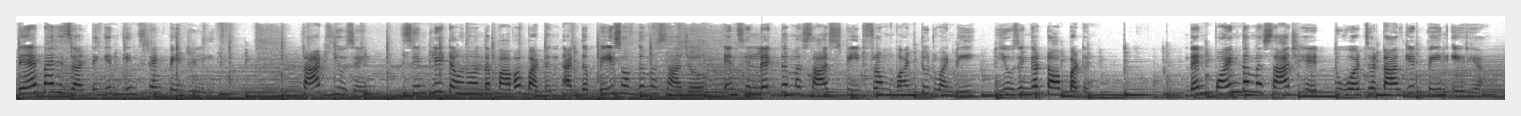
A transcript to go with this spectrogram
thereby resulting in instant pain relief. Start using Simply turn on the power button at the base of the massager and select the massage speed from 1 to 20 using the top button. Then point the massage head towards the target pain area.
